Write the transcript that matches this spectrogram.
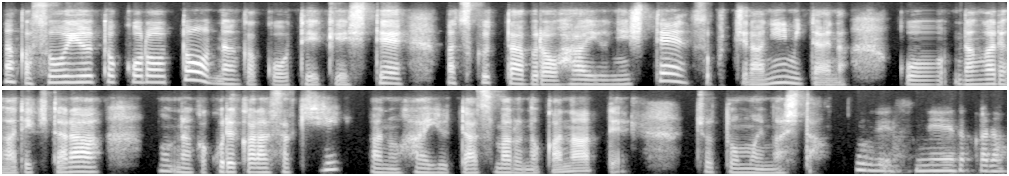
なんかそういうところとなんかこう提携して、まあ、作った油を俳優にしてそちらにみたいなこう流れができたら、もうなんかこれから先、あの俳優って集まるのかなってちょっと思いました。そうですね。だから、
